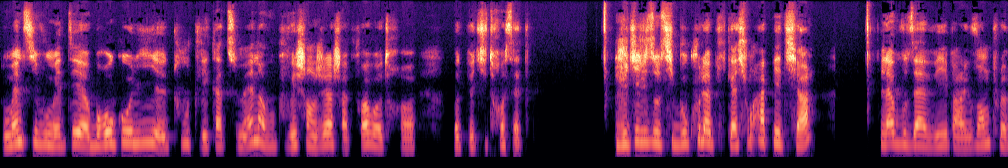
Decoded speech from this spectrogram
Donc même si vous mettez euh, brocoli euh, toutes les quatre semaines, vous pouvez changer à chaque fois votre, euh, petite recette. J'utilise aussi beaucoup l'application Apetia. Là vous avez par exemple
